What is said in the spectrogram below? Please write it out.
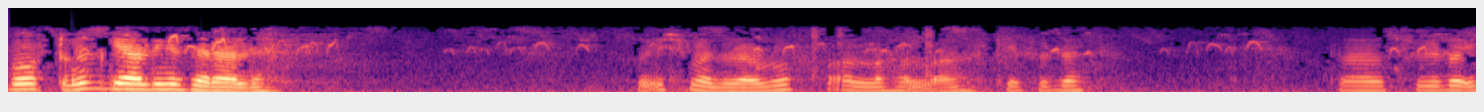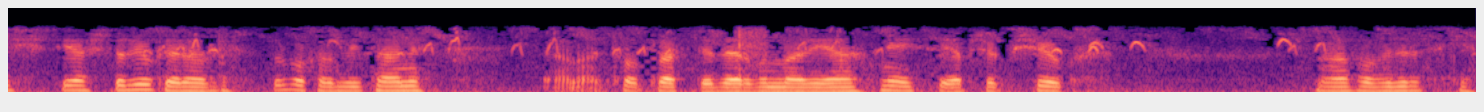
korktunuz geldiniz herhalde. Su içmediler bu. Allah Allah. Kefirden. Daha suyu da ihtiyaçları yok herhalde. Dur bakalım bir tane. Yani toprak deder bunlar ya. Neyse yapacak bir şey yok. Ne yapabiliriz ki?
